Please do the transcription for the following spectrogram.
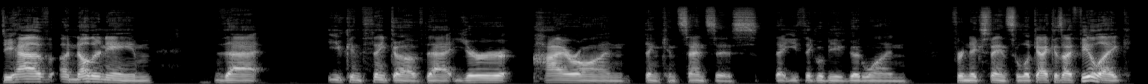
Do you have another name that you can think of that you're higher on than consensus that you think would be a good one for Knicks fans to look at? Because I feel like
